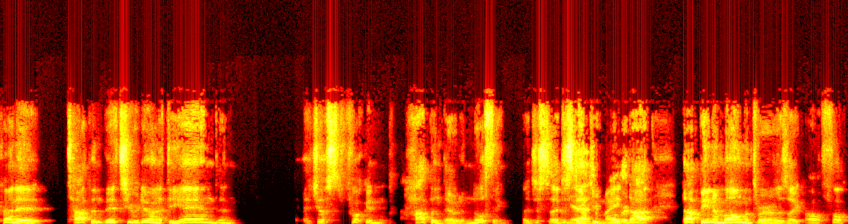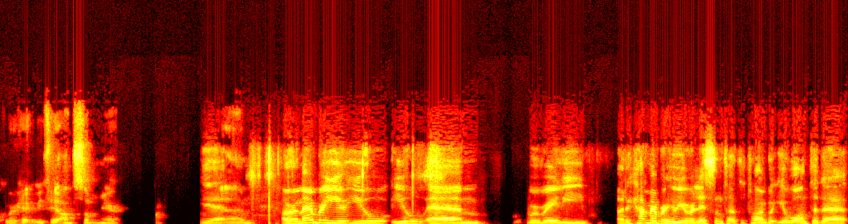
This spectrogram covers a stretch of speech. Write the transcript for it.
kind of tapping bits you were doing at the end, and it just fucking happened out of nothing. I just I distinctly remember that that being a moment where I was like, oh fuck, we're hit, we've hit on something here. Yeah, Um, I remember you you you um were really I can't remember who you were listening to at the time, but you wanted a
